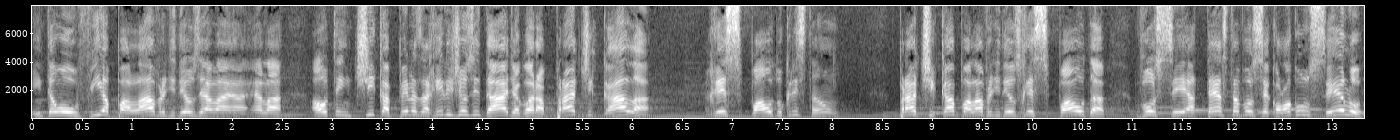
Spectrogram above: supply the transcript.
Então, ouvir a palavra de Deus, ela, ela autentica apenas a religiosidade. Agora, praticá-la respalda o cristão. Praticar a palavra de Deus respalda você, atesta você, coloca um selo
